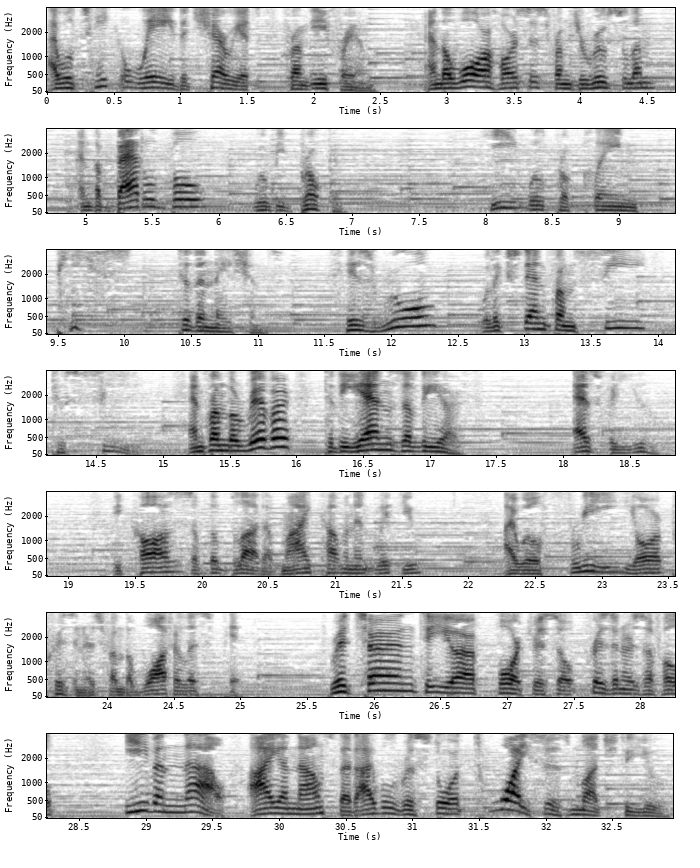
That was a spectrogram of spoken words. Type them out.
I will take away the chariots from Ephraim, and the war horses from Jerusalem, and the battle bow will be broken. He will proclaim peace to the nations. His rule will extend from sea to sea, and from the river to the ends of the earth. As for you, because of the blood of my covenant with you, I will free your prisoners from the waterless pit. Return to your fortress, O prisoners of hope. Even now I announce that I will restore twice as much to you.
